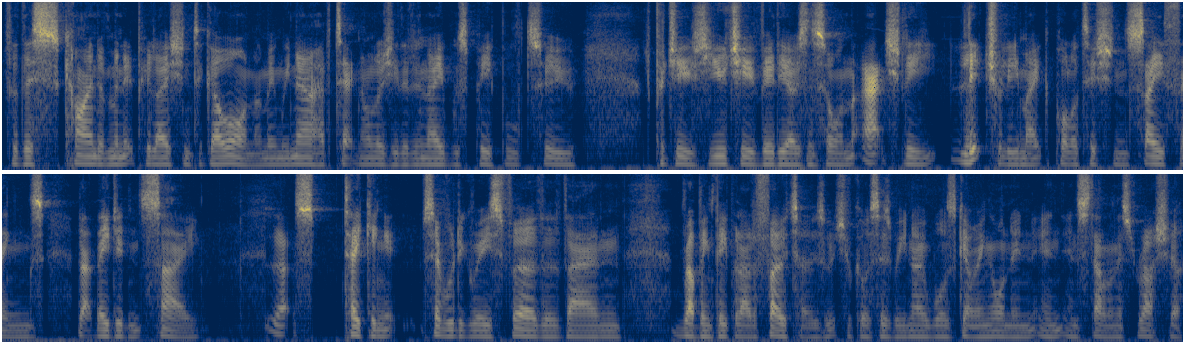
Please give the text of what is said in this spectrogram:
for this kind of manipulation to go on. I mean, we now have technology that enables people to produce YouTube videos and so on that actually literally make politicians say things that they didn't say. That's taking it several degrees further than rubbing people out of photos, which, of course, as we know, was going on in, in, in Stalinist Russia.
